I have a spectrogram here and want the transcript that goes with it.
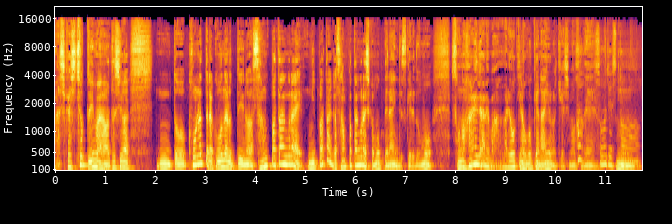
まあしかしちょっと今私は、うんと、こうなったらこうなるっていうのは3パターンぐらい、2パターンか3パターンぐらいしか持ってないんですけれども、その範囲であればあんまり大きな動きはないような気がしますね。そうですか。うん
